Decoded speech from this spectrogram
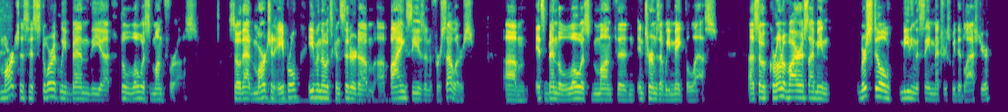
March has historically been the uh, the lowest month for us. So that March and April, even though it's considered um, a buying season for sellers, um, it's been the lowest month in, in terms that we make the less. Uh, so coronavirus, I mean, we're still meeting the same metrics we did last year.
